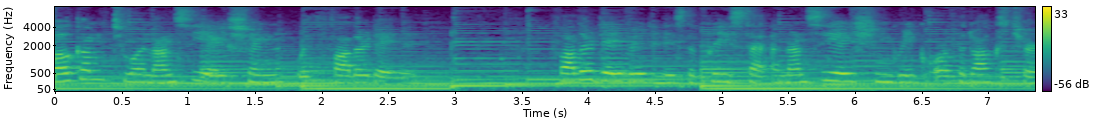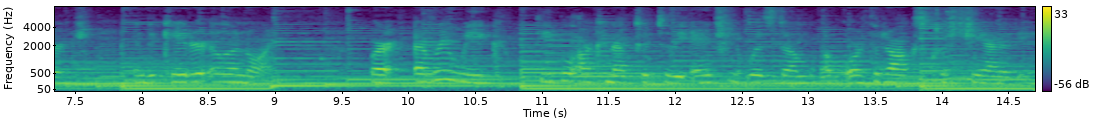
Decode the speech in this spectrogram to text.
Welcome to Annunciation with Father David. Father David is the priest at Annunciation Greek Orthodox Church in Decatur, Illinois, where every week people are connected to the ancient wisdom of Orthodox Christianity.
